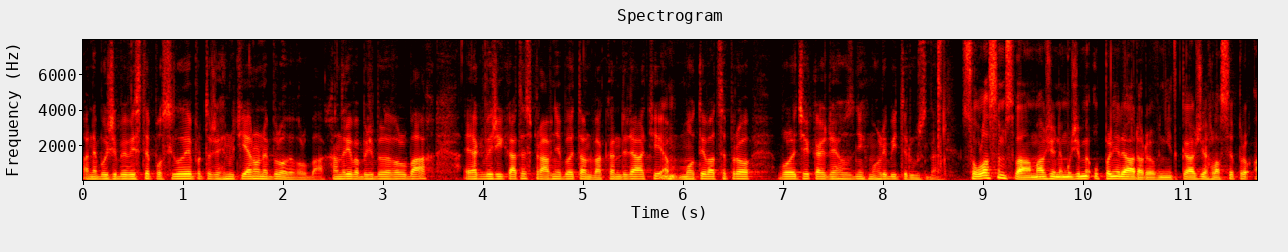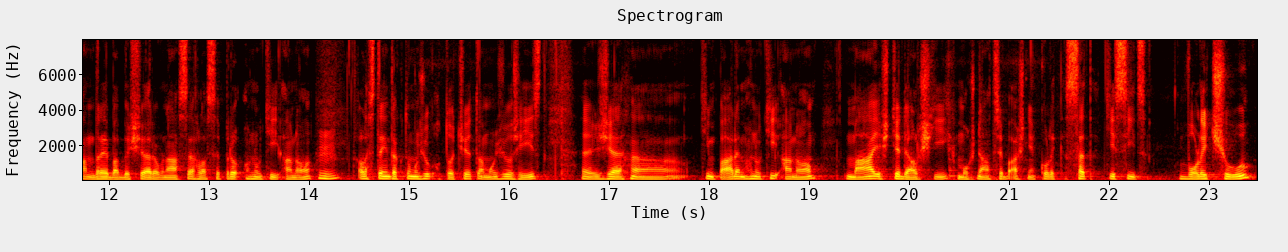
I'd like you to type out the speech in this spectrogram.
anebo že by vy jste posílili, protože hnutí ano nebylo ve volbách. Andrej Babiš byl ve volbách a jak vy říkáte správně, byly tam dva kandidáti a hmm. motivace pro voliče každého z nich mohly být různé. Souhlasím s váma, že nemůžeme úplně dát rovnítka, že hlasy pro Andreje Babiše rovná se hlasy pro hnutí ano, hmm. ale stejně tak to můžu otočit a můžu říct, že eh, tím pádem hnutí ano má ještě dalších, možná třeba až několik set tisíc voličů,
